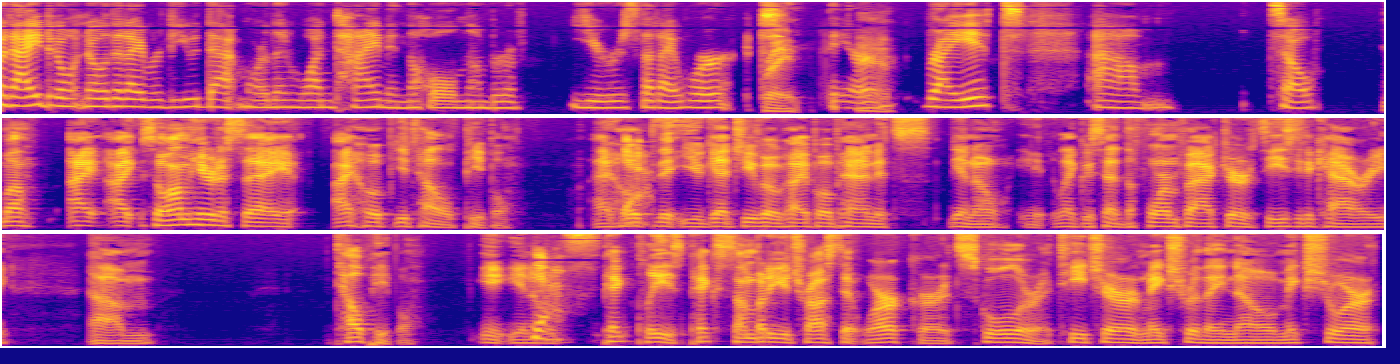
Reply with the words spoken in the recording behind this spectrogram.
but I don't know that I reviewed that more than one time in the whole number of years that I worked Right. there, Yeah. right? Um so Well, I, I so I'm here to say I hope you tell people. I hope Yes. that you get Gvoke HypoPen. It's you know, like we said, the form factor. It's easy to carry. Um, tell people. You, know, Yes. pick please pick somebody you trust at work or at school or a teacher, and make sure they know. Make sure.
